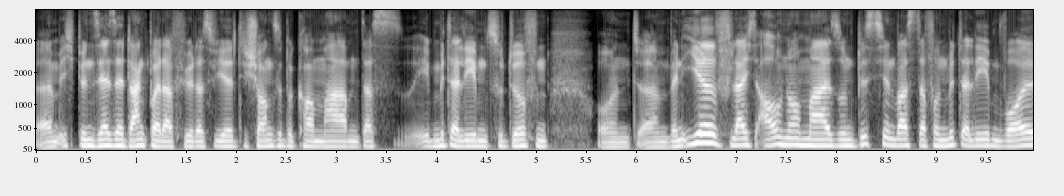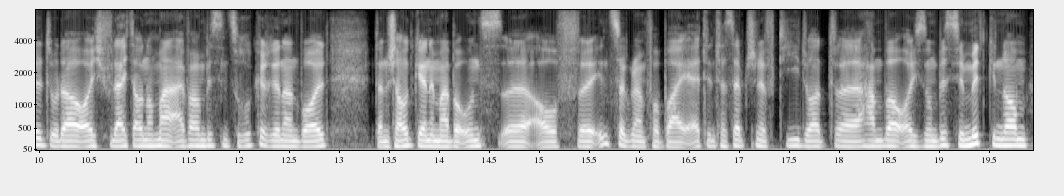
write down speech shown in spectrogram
ähm, ich bin sehr, sehr dankbar dafür, dass wir die Chance bekommen haben, das eben miterleben zu dürfen Und ähm, wenn ihr vielleicht auch noch mal so ein bisschen was davon miterleben wollt oder euch vielleicht auch noch mal einfach ein bisschen zurückerinnern wollt, dann schaut gerne mal bei uns äh, auf äh, Instagram vorbei, at InterceptionFT. Dort äh, haben wir euch so ein bisschen mitgenommen,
